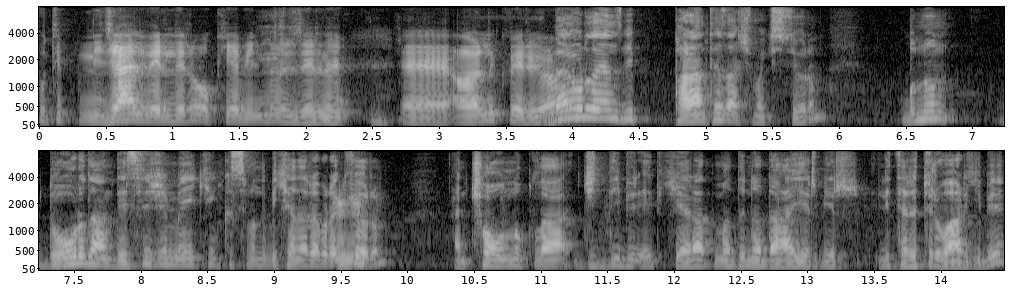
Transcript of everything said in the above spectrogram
bu tip nicel verileri okuyabilme üzerine e, ağırlık veriyor. Ben orada yalnız bir parantez açmak istiyorum. Bunun doğrudan decision making kısmını bir kenara bırakıyorum. Hani çoğunlukla ciddi bir etki yaratmadığına dair bir literatür var gibi.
